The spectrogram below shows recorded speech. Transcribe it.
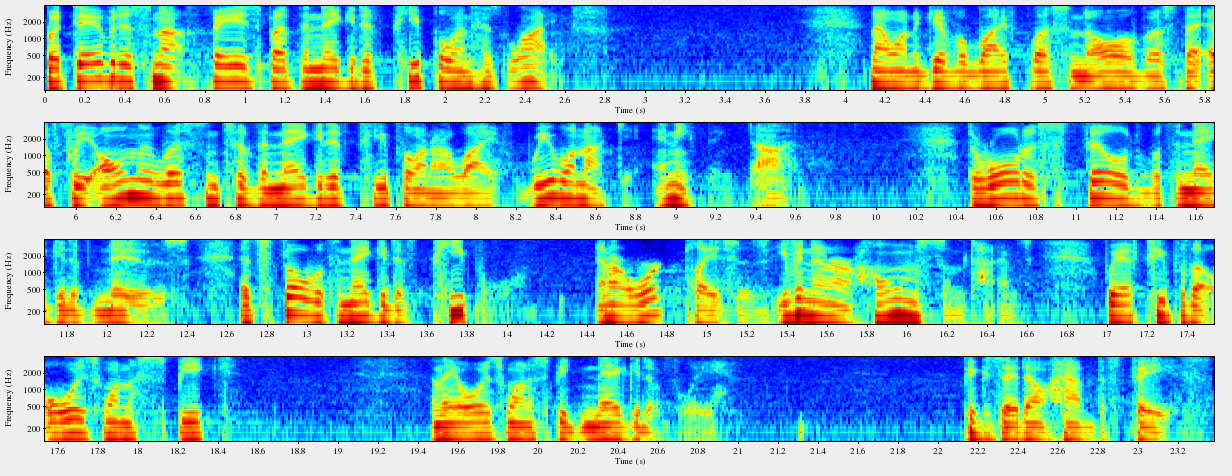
But David is not fazed by the negative people in his life. And I want to give a life lesson to all of us that if we only listen to the negative people in our life, we will not get anything done. The world is filled with negative news, it's filled with negative people in our workplaces, even in our homes sometimes. We have people that always want to speak, and they always want to speak negatively because they don't have the faith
